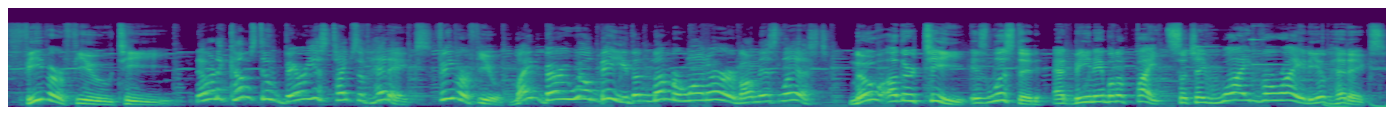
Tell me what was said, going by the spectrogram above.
Feverfew tea. Now, when it comes to various types of headaches, feverfew might very well be the number one herb on this list. No other tea is listed at being able to fight such a wide variety of headaches,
